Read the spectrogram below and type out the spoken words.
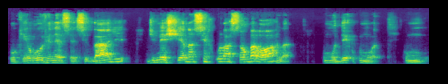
porque houve necessidade de mexer na circulação da orla, como, como, como,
